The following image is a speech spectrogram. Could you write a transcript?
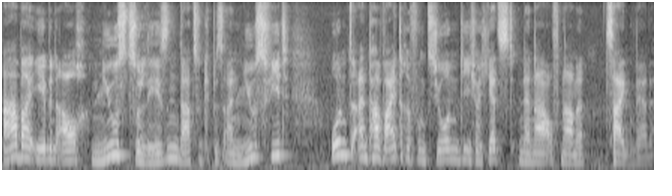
aber eben auch News zu lesen. Dazu gibt es einen Newsfeed und ein paar weitere Funktionen, die ich euch jetzt in der Nahaufnahme zeigen werde.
